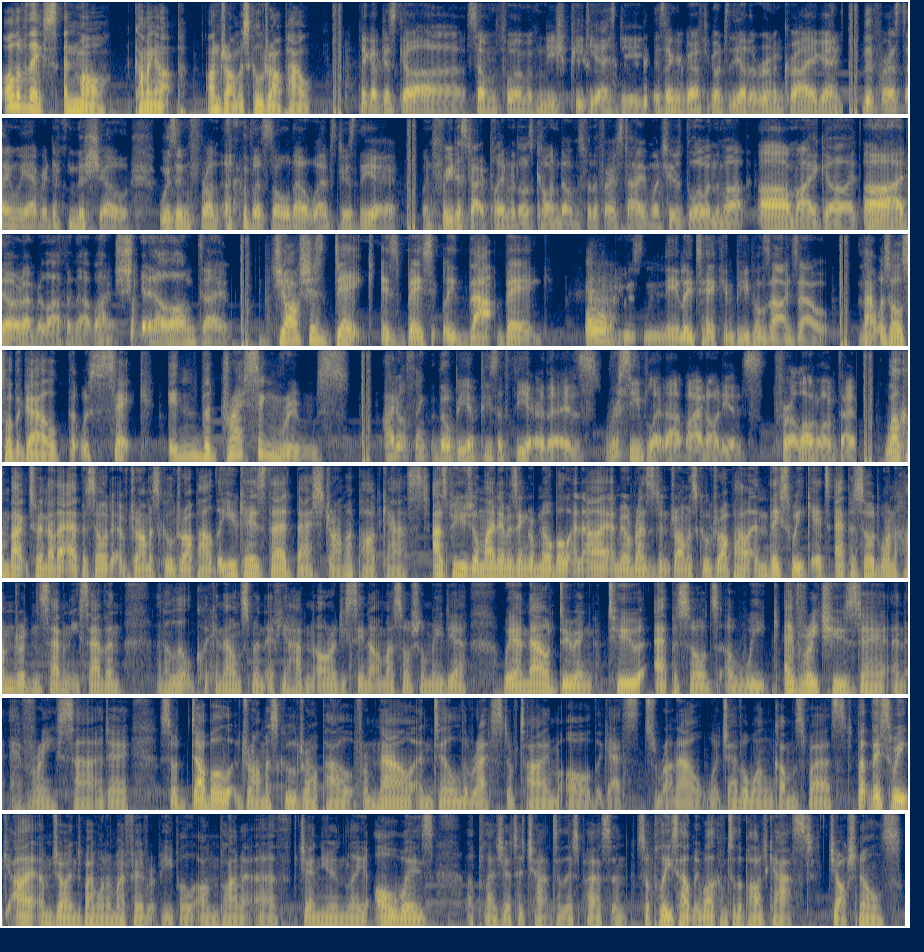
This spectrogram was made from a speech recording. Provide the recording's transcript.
All of this and more coming up on Drama School Dropout. I think I've just got uh, some form of niche PTSD. Is I'm gonna have to go to the other room and cry again. The first time we ever done the show was in front of a sold out Webster's Theatre when Frida started playing with those condoms for the first time when she was blowing them up. Oh my god. Oh, I don't remember laughing that much in a long time. Josh's dick is basically that big. He was nearly taking people's eyes out. That was also the girl that was sick in the dressing rooms. I don't think there'll be a piece of theatre that is received like that by an audience for a long, long time. Welcome back to another episode of Drama School Dropout, the UK's third best drama podcast. As per usual, my name is Ingram Noble and I am your resident Drama School Dropout, and this week it's episode 177. And a little quick announcement if you hadn't already seen it on my social media, we are now doing two episodes a week, every Tuesday and every Saturday. So double Drama School Dropout from now until the rest of time or the guests run out, whichever one comes first. But this week I am joined by one of my favourite people on planet Earth. Genuinely, always a pleasure to chat to this person. So please help me welcome to the podcast, Josh Knowles.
